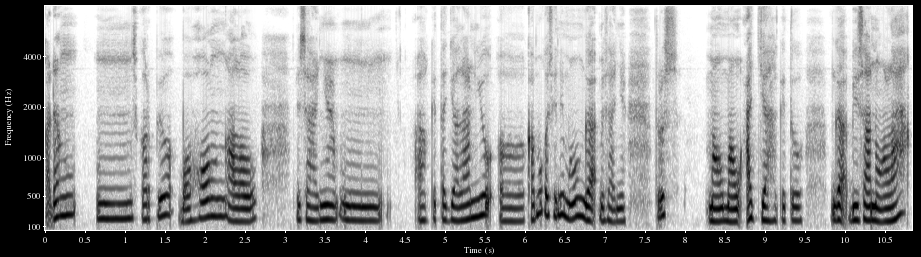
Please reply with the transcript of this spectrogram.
Kadang hmm, Scorpio bohong kalau misalnya hmm, kita jalan yuk uh, kamu ke sini mau nggak misalnya. Terus mau-mau aja gitu. Nggak bisa nolak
